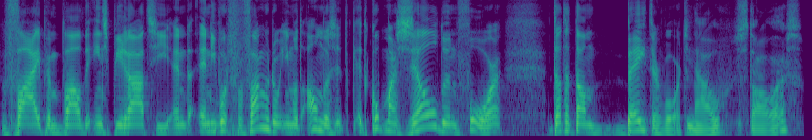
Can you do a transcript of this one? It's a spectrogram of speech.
vibe, een bepaalde inspiratie. En, en die wordt vervangen door iemand anders. Het, het komt maar zelden voor dat het dan beter wordt. Nou, Star Wars.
